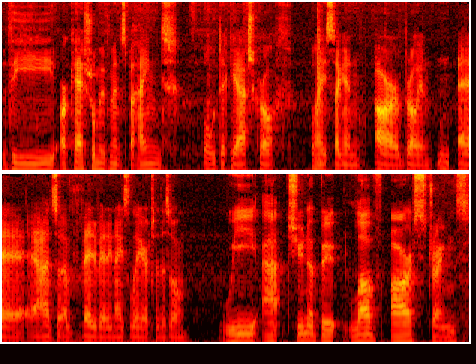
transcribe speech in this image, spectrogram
the orchestral movements behind old Dickie Ashcroft when he's singing are brilliant. Mm. Uh, it adds a very very nice layer to the song. We at Tuna Boot love our strings.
